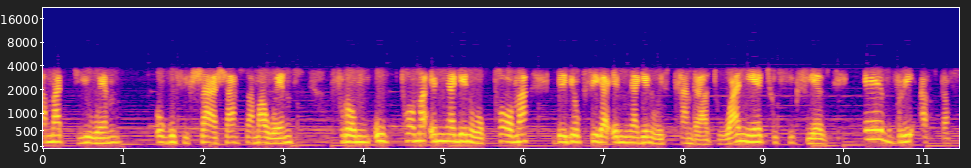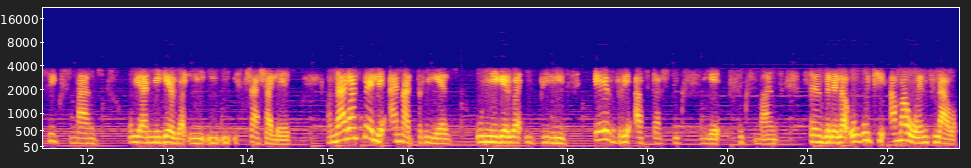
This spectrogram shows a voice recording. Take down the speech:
ama-dworm okusihlahla sama-worms from ukuthoma eminyakeni wokuthoma bekuyokufika eminyakeni wesithandathu one year to six years. Every after six months uyanikelwa i- i- i- isihlahla leso. Nakasele ana-three years unikelwa ipilisi every after six, year, six months senzelela ukuthi ama-worms lawa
